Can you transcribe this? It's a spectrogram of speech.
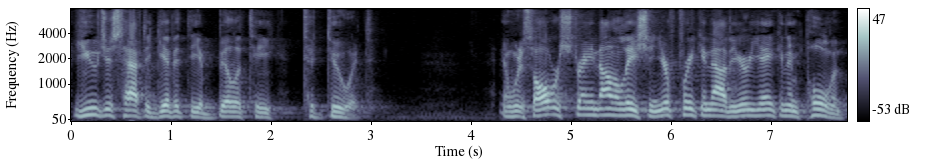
You just have to give it the ability to do it. And when it's all restrained on a leash and you're freaking out, and you're yanking and pulling,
